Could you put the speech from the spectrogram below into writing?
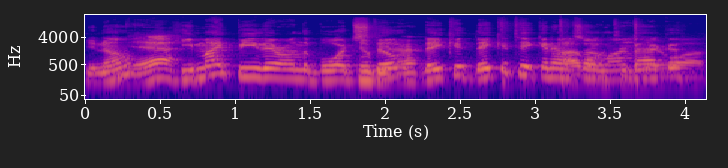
You know, Yeah. he might be there on the board He'll still. They could they could take an outside want TJ linebacker.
